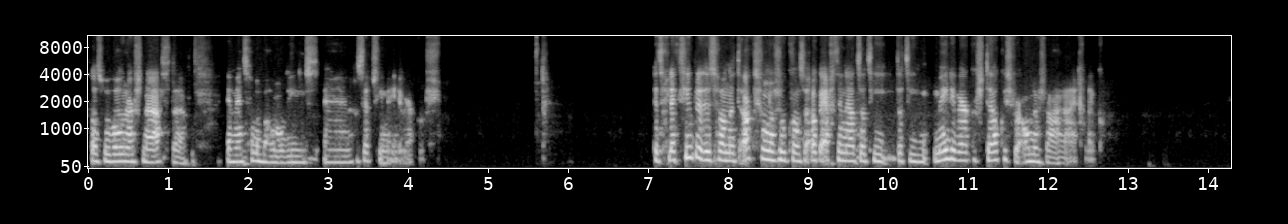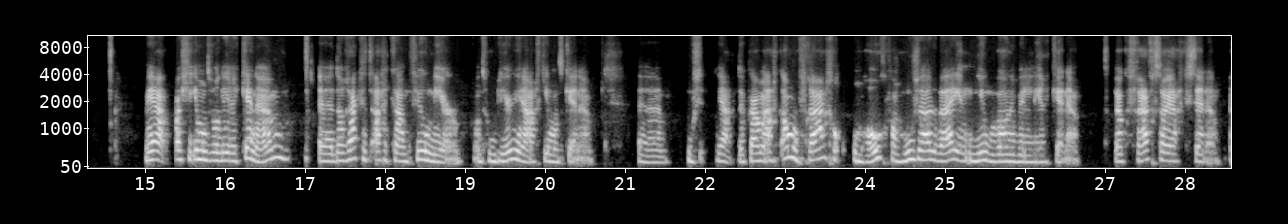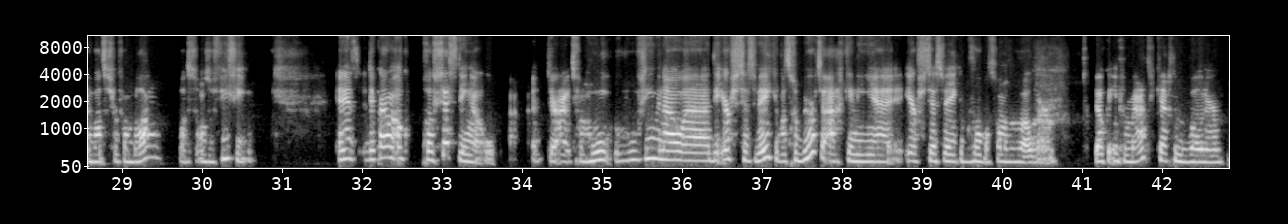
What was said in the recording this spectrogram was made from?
Zoals bewoners, naasten en mensen van de behandeldienst en receptiemedewerkers. Het flexibele dus van het actieonderzoek was ook echt inderdaad dat die, dat die medewerkers telkens weer anders waren eigenlijk. Maar ja, als je iemand wil leren kennen, uh, dan raakt het eigenlijk aan veel meer. Want hoe leer je nou eigenlijk iemand kennen? Uh, hoe, ja, er kwamen eigenlijk allemaal vragen omhoog van hoe zouden wij een nieuwe bewoner willen leren kennen? Welke vragen zou je eigenlijk stellen? En wat is er van belang? Wat is onze visie? En er kwamen ook procesdingen op, eruit. Van hoe, hoe zien we nou de eerste zes weken? Wat gebeurt er eigenlijk in die eerste zes weken bijvoorbeeld van een bewoner? Welke informatie krijgt een bewoner?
